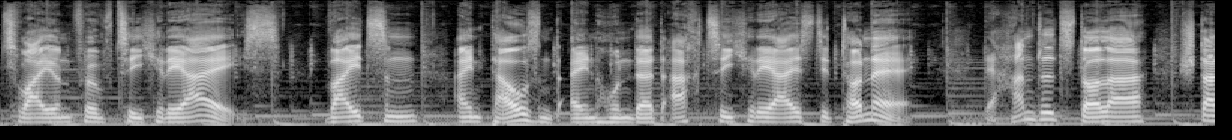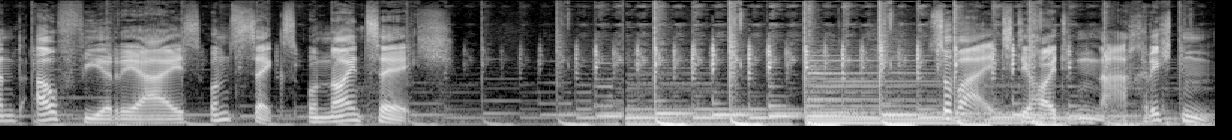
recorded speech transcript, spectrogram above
52 Reais, Weizen 1180 Reais die Tonne. Der Handelsdollar stand auf 4 Reais und 96. Soweit die heutigen Nachrichten.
